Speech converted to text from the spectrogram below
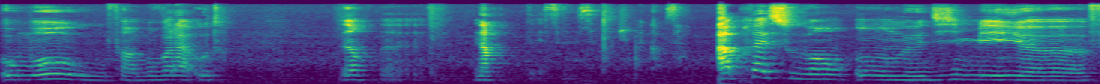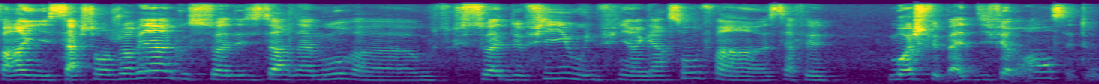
homo ou... Enfin bon voilà, autre. Non. Souvent, on me dit, mais euh, enfin, ça change rien que ce soit des histoires d'amour, euh, ou que ce soit deux filles ou une fille un garçon, enfin, ça fait... Moi, je fais pas de différence et tout.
